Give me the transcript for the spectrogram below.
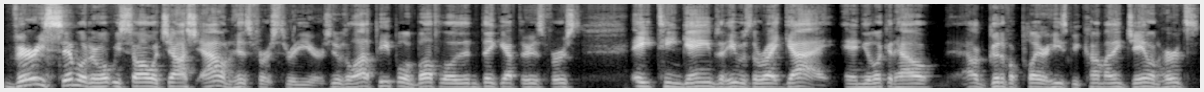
very similar to what we saw with Josh Allen in his first three years. There was a lot of people in Buffalo that didn't think after his first 18 games that he was the right guy. And you look at how how good of a player he's become. I think Jalen Hurts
